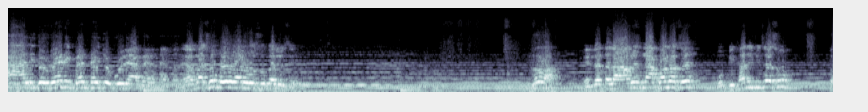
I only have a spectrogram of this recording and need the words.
આ હાલી દઉં રેડી બંધ થઈ જો બોલે હતા એમાં શું બોલવાનું શું કર્યું છે? લો એટલે તને આવી જ નાખવાનો છે? હું ભિખારી બીજો છું? તો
